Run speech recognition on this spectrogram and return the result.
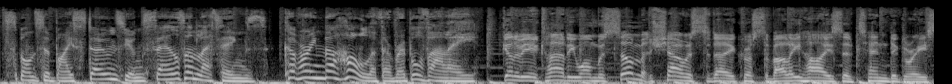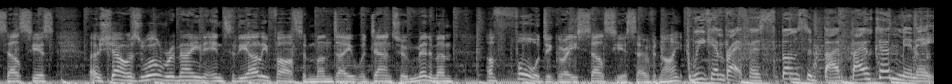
sponsored by Stones Young Sales and Lettings, covering the whole of the Ribble Valley. Going to be a cloudy one with some showers today across the valley, highs of 10 degrees Celsius. Those showers will remain into the early part of Monday, we're down to a minimum of 4 degrees Celsius overnight. Weekend breakfast sponsored by Bowker Mini.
